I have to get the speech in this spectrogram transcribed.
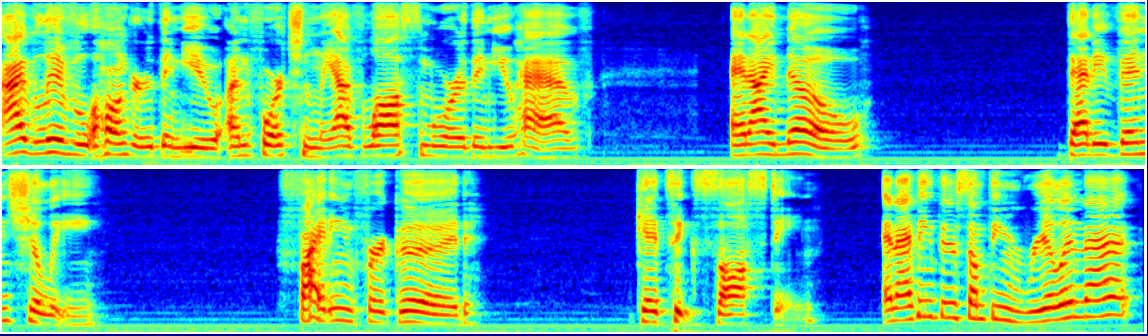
I've lived longer than you, unfortunately. I've lost more than you have. And I know that eventually fighting for good gets exhausting. And I think there's something real in that.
